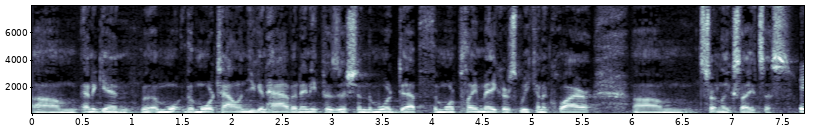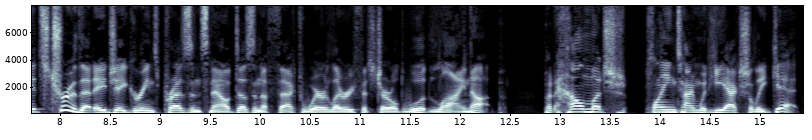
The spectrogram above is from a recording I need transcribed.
Um, and again, the more, the more, talent you can have at any position, the more depth, the more playmakers we can acquire, um, certainly excites us. It's true that A.J. Green's presence now doesn't affect where Larry Fitzgerald would line up, but how much playing time would he actually get?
